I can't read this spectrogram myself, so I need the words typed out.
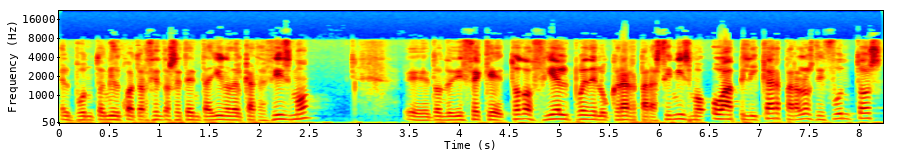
el punto 1471 del Catecismo, eh, donde dice que todo fiel puede lucrar para sí mismo o aplicar para los difuntos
